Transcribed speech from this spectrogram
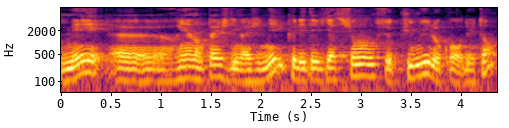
mais euh, rien n'empêche d'imaginer que les déviations se cumulent au cours du temps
